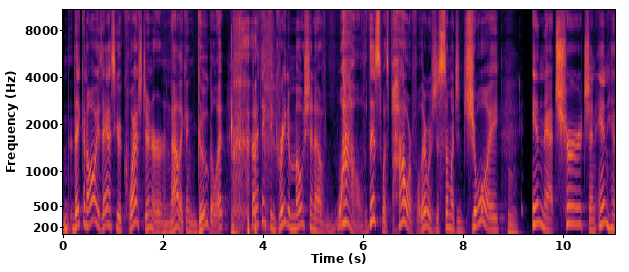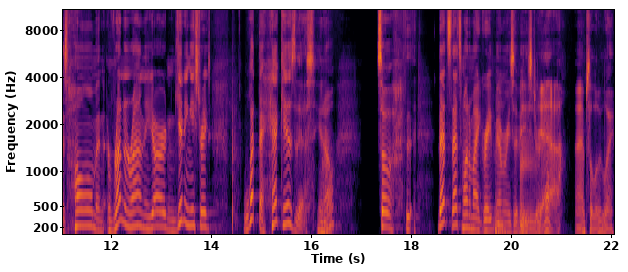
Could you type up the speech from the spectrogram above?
they can always ask you a question, or now they can Google it. but I think the great emotion of wow, this was powerful. There was just so much joy hmm. in that church and in his home and running around in the yard and getting Easter eggs. What the heck is this? You hmm. know. So th- that's that's one of my great hmm. memories of hmm. Easter. Yeah, absolutely.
